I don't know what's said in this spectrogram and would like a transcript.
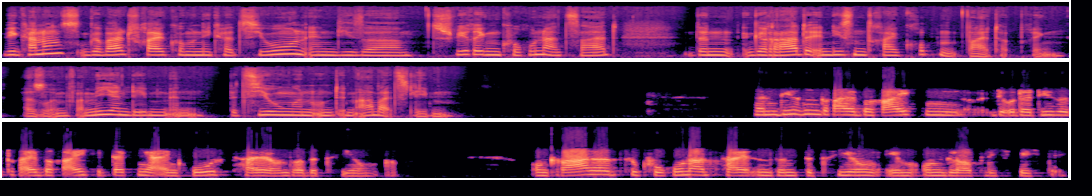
Wie kann uns gewaltfreie Kommunikation in dieser schwierigen Corona-Zeit denn gerade in diesen drei Gruppen weiterbringen? Also im Familienleben, in Beziehungen und im Arbeitsleben? In diesen drei Bereichen oder diese drei Bereiche decken ja einen Großteil unserer Beziehungen ab. Und gerade zu Corona-Zeiten sind Beziehungen eben unglaublich wichtig.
